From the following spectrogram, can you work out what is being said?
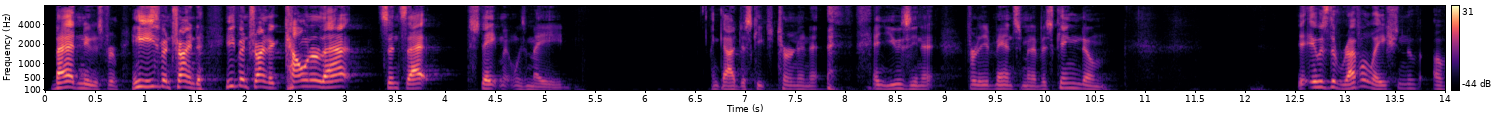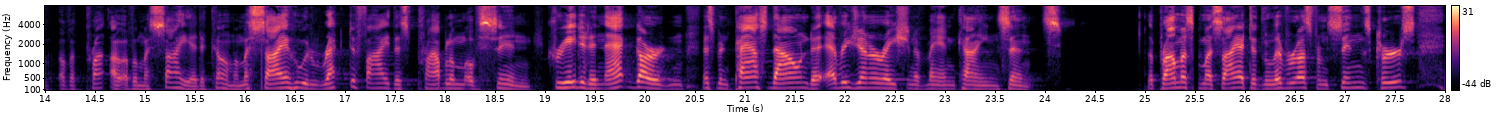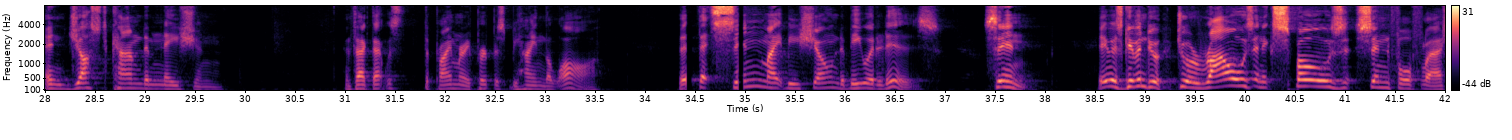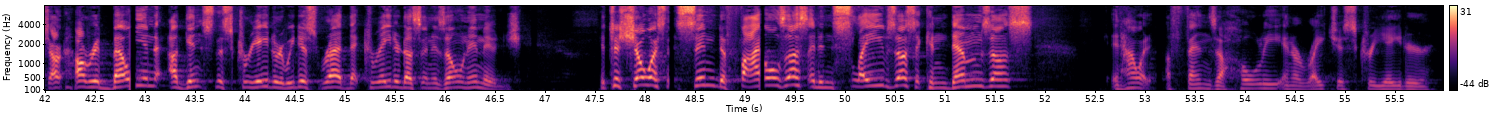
Bad news for him. He's been trying to, he's been trying to counter that since that statement was made. And God just keeps turning it and using it for the advancement of his kingdom. It was the revelation of, of, of, a, of a Messiah to come, a Messiah who would rectify this problem of sin created in that garden that's been passed down to every generation of mankind since. The promise of Messiah to deliver us from sin's curse and just condemnation. In fact, that was the primary purpose behind the law that, that sin might be shown to be what it is sin. It was given to, to arouse and expose sinful flesh. Our, our rebellion against this Creator we just read that created us in His own image. It's to show us that sin defiles us, it enslaves us, it condemns us, and how it offends a holy and a righteous Creator.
